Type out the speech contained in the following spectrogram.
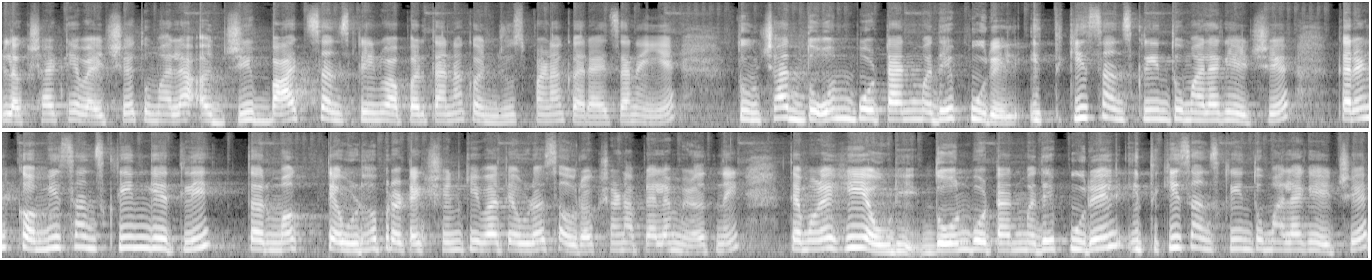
लक्षात ठेवायची आहे. तुम्हाला अजिबात सनस्क्रीन वापरताना कंजूसपणा करायचा नाही आहे तुमच्या दोन बोटांमध्ये पुरेल. इतकी सनस्क्रीन तुम्हाला घ्यायची आहे. कारण कमी सनस्क्रीन घेतली तर मग तेवढं प्रोटेक्शन किंवा तेवढं संरक्षण आपल्याला मिळत नाही. त्यामुळे ही एवढी. दोन बोटांमध्ये पुरेल इतकी सनस्क्रीन तुम्हाला घ्यायची आहे.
